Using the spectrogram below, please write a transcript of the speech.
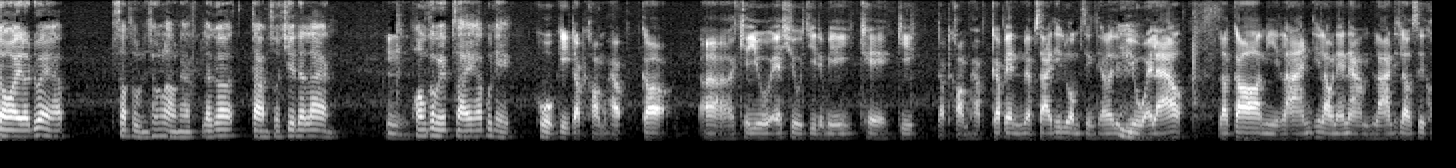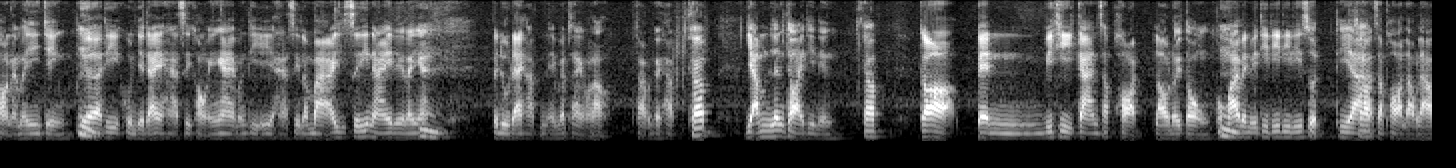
จอยเราด้วยครับสนับสนุนช่องเรานะครับ แล้วก็ตามโซเชียลด้านล่าง อืมพร้อมกับเว็บไซต์ครับคุณเอก c o o g e e k c o m ครับ ก็อ่า k u s u g w k geek com ครับ ก็เป็นเว็บไซต์ที่รวมสิ่งที่เรารีวิวไว้แล้ว แล้วก็มีร้านที่เราแนะนำร้านที่เราซื้อของนั้นมาจริง ๆ เพื่อที่คุณจะได้หาซื้อของง่ายๆบางทีหาซื้อลำบากเอ้ยซื้อที่ไหนหรืออะไรเงี้ยอืม ไปดูได้ครับในเว็บไซต์ของเราฝากไว้ด้วยครับ ครับย้ำเรื่องจอยทีหนึ่งครับ ก็ เป็นวิธีการซัพพอร์ตเราโดยตรง ผมว่าอืมเป็นวิธีที่ดีที่สุดที่จะครับซัพพอร์ตเราแล้ว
